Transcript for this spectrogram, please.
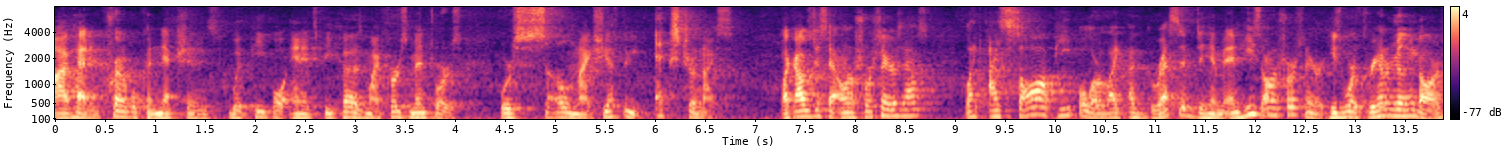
I've had incredible connections with people and it's because my first mentors were so nice. You have to be extra nice. Like I was just at Arnold Schwarzenegger's house. Like I saw people are like aggressive to him and he's Arnold Schwarzenegger. He's worth $300 million.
